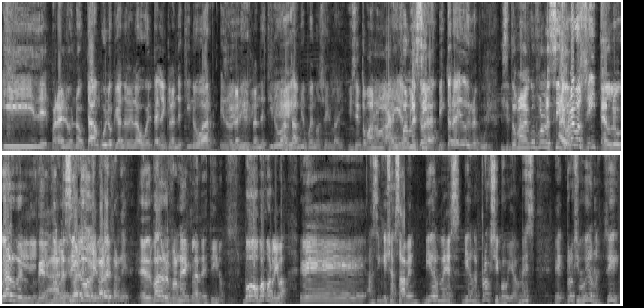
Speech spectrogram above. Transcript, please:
Y de- para los noctámbulos que andan en la vuelta, en el clandestino bar, en Sí. horario del clandestino Sí. bar, también pueden conseguirla ahí. Y se tomaron algún en Víctor, Aedo y República. Y se tomaron algún fernecito. ¿Alguna cosita? El lugar del, del Claro, fernecito. el bar- el bar del Fernet. El bar del Fernet clandestino. Vamos arriba. Eh, así que ya saben, viernes, viernes, próximo viernes. eh, próximo viernes, sí.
